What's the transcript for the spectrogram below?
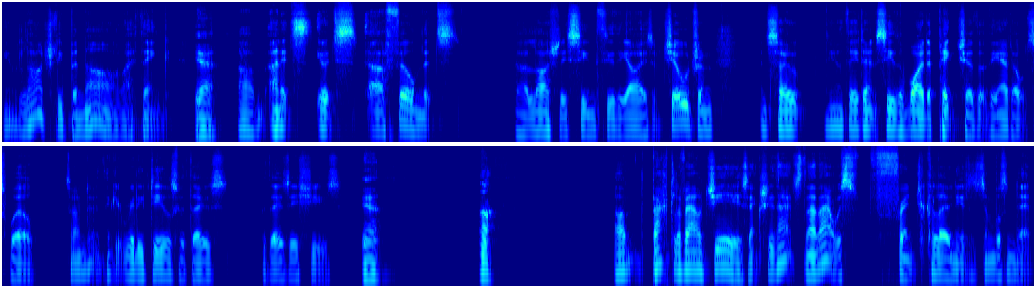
you know, largely banal, I think. Yeah. Um, and it's it's a film that's uh, largely seen through the eyes of children, and so you know they don't see the wider picture that the adults will. So I don't think it really deals with those with those issues. Yeah. Huh. Um, the Battle of Algiers, actually, that's now that was French colonialism, wasn't it?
